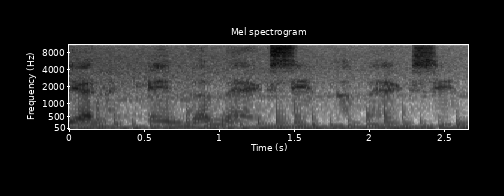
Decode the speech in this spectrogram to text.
Galestian in the mix. In the mix.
